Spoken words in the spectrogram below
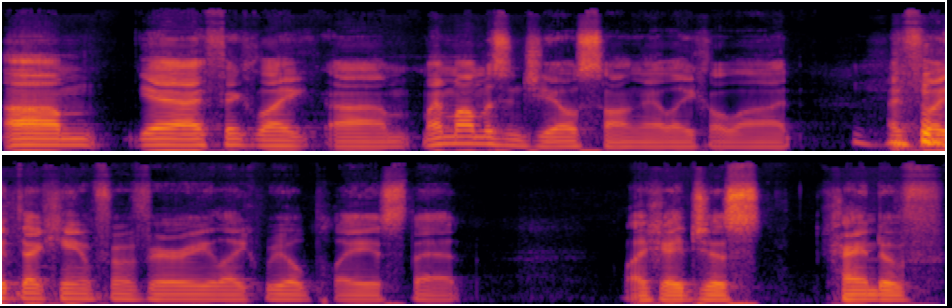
Um, yeah, I think like um, my mom is in jail song I like a lot. I feel like that came from a very like real place that like I just kind of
